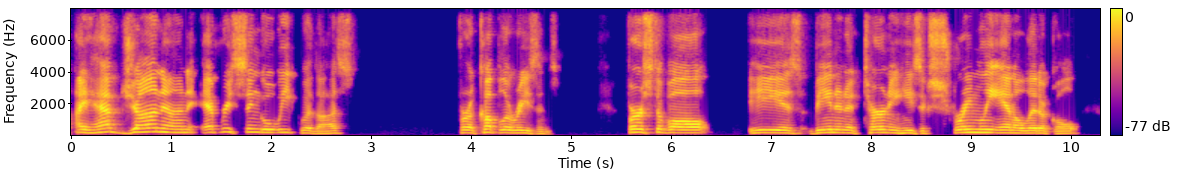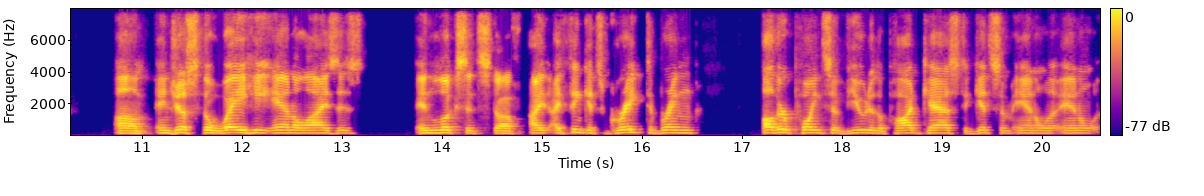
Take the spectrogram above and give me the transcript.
I have John on every single week with us. for a couple of reasons. First of all, he is being an attorney, he's extremely analytical. Um, and just the way he analyzes and looks at stuff. I, I think it's great to bring other points of view to the podcast to get some anal, anal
